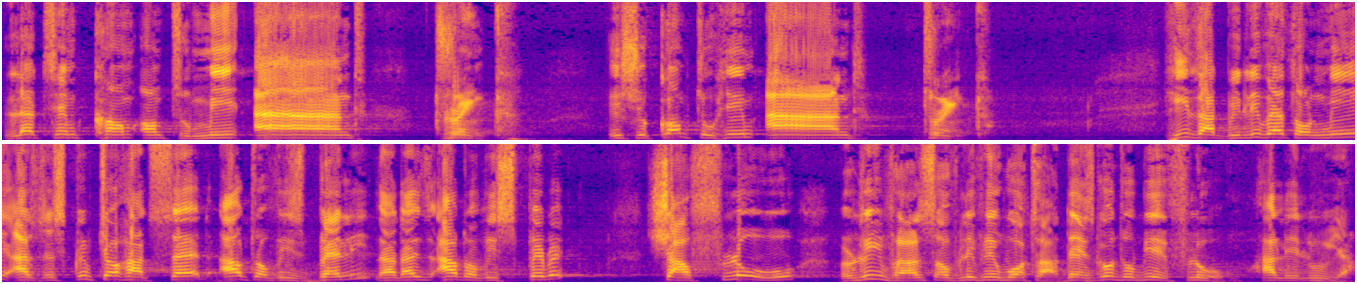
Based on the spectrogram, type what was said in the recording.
let him come unto me and drink. He should come to him and drink. He that believeth on me, as the scripture had said, out of his belly, that is, out of his spirit, shall flow rivers of living water. There's going to be a flow. Hallelujah.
